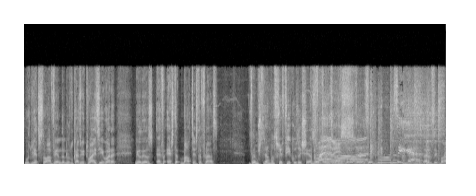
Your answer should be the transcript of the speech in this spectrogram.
Os bilhetes estão à venda nos locais habituais e agora, meu Deus, esta, malta, esta frase. Vamos tirar uma fotografia com os excessos. Vai, Siga. Vamos embora.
